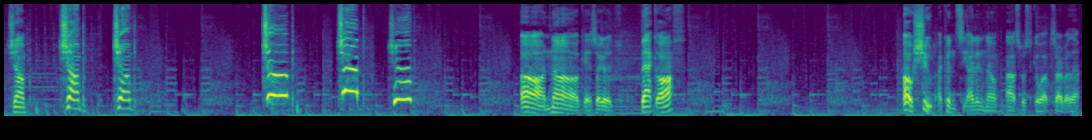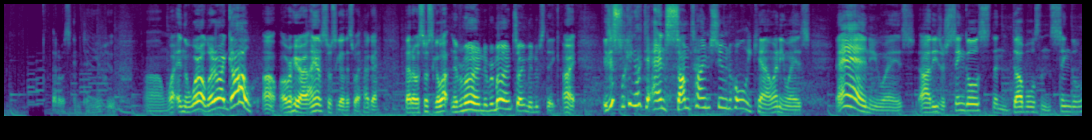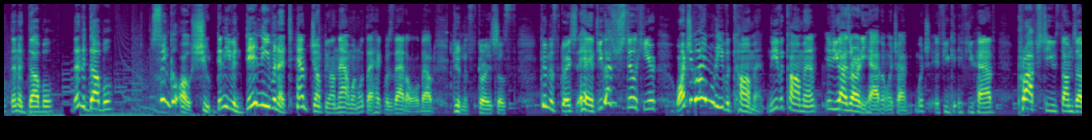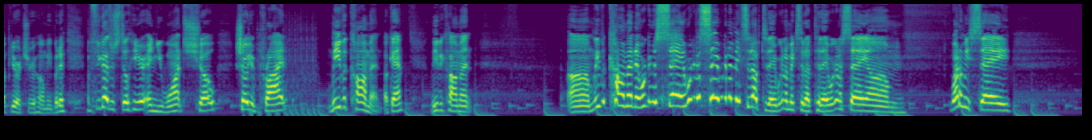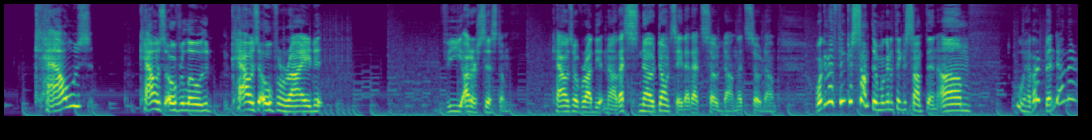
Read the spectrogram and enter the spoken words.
jump, jump, jump, jump, jump, jump. Oh, no. Okay, so I gotta back off Oh, shoot. I couldn't see. I didn't know I was supposed to go up. Sorry about that. Thought I was continue to. Um, what in the world? Where do I go? Oh, over here. I am supposed to go this way. Okay. Thought I was supposed to go up. Never mind. Never mind. Sorry, I made a mistake. All right. Is this looking like to end sometime soon? Holy cow. Anyways. Anyways. Uh, these are singles, then doubles, then single, then a double, then a double, single. Oh shoot! Didn't even didn't even attempt jumping on that one. What the heck was that all about? Goodness gracious. Goodness gracious. Hey, if you guys are still here, why don't you go ahead and leave a comment? Leave a comment if you guys already haven't, which I which if you if you have, props to you, thumbs up, you're a true homie. But if if you guys are still here and you want to show show your pride, leave a comment, okay? Leave a comment. Um, leave a comment and we're gonna say we're gonna say we're gonna mix it up today. We're gonna mix it up today. We're gonna say um why don't we say cows cows overload cows override the other system. Cows override the no. That's no. Don't say that. That's so dumb. That's so dumb. We're gonna think of something. We're gonna think of something. Um, ooh, have I been down there?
